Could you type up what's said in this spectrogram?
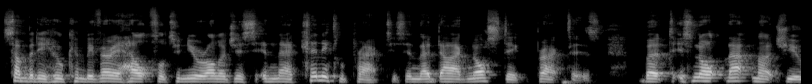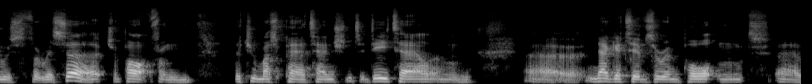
somebody who can be very helpful to neurologists in their clinical practice, in their diagnostic practice, but it's not that much used for research apart from that you must pay attention to detail and uh, negatives are important. Uh,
